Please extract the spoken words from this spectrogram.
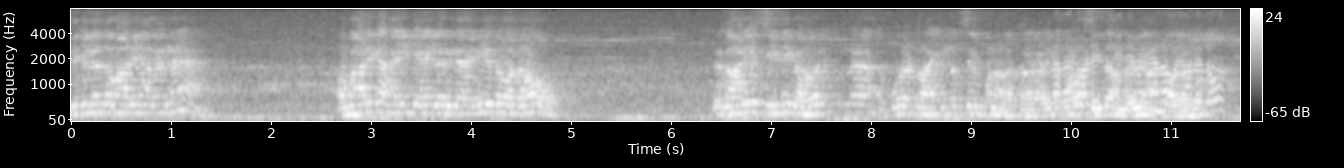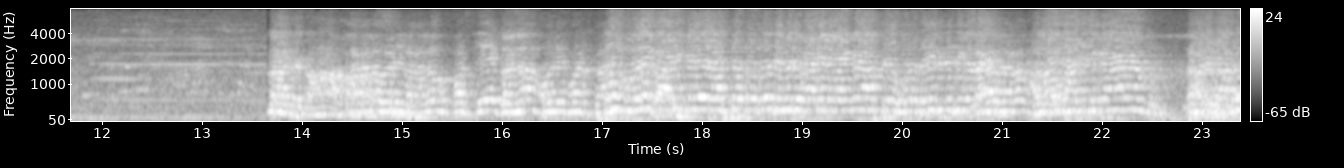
निकले तो गाड़ी आ गए ना। अब गाड़ी का है कहीं लग जाएगी ये तो बताओ। ये गाड़ी सीधी करो इतना पूरा ट्रायंगल शेप बना रखा है गाड़ी का थोड़ा सीधा हमें भी आना हो जाने होगा दो लगा लो गाड़ी लगा लो बस एक गाना और एक बार तो बोले गाड़ी के लिए रास्ता दो तो गाड़ी लगाएँगे आप तो सही से दिखा हवाई जहाज़ लेके आए हम गाड़ी का तो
